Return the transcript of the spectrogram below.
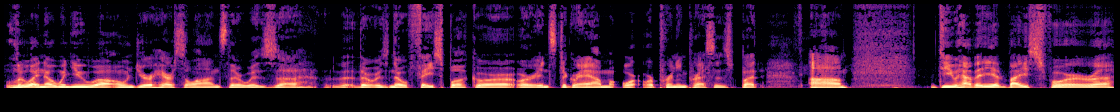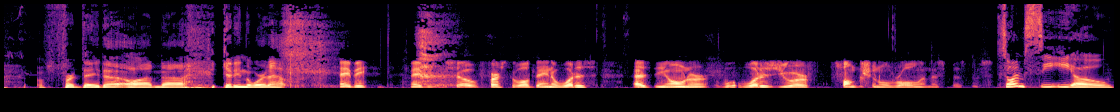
Lou, I know when you uh, owned your hair salons, there was uh, th- there was no Facebook or, or Instagram or, or printing presses. But um, do you have any advice for uh, for Dana on uh, getting the word out? Maybe, maybe. So first of all, Dana, what is as the owner, what is your functional role in this business? So I'm CEO.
